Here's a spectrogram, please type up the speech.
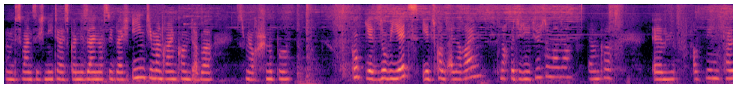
und 20 Nita. Es könnte sein, dass hier gleich irgendjemand reinkommt, aber ist mir auch Schnuppe. Guckt jetzt, so wie jetzt. Jetzt kommt einer rein. Mach bitte die zu, Mama. Danke. Ähm, auf jeden Fall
